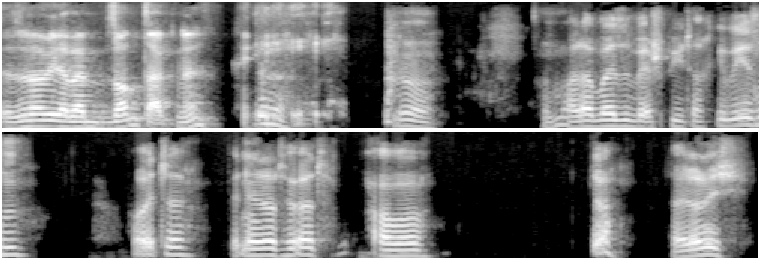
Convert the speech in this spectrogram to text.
Da sind wir wieder beim Sonntag, ne? Ja. Ja. Normalerweise wäre Spieltag gewesen heute, wenn ihr das hört. Aber ja, leider nicht.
